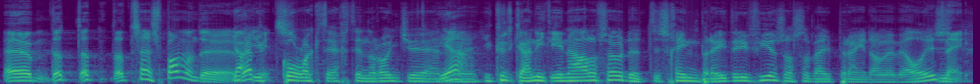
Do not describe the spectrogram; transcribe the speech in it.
Ehm, dat, dat, dat zijn spannende Ja, je rapids. kolkt echt in een rondje. En, Ja. eh, je kunt elkaar niet inhalen of zo. Het is geen brede rivier, zoals dat bij de Piranha dan weer wel is. Nee, nee.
